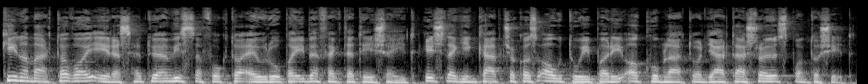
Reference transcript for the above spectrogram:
Kína már tavaly érezhetően visszafogta európai befektetéseit, és leginkább csak az autóipari akkumulátorgyártásra összpontosít.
